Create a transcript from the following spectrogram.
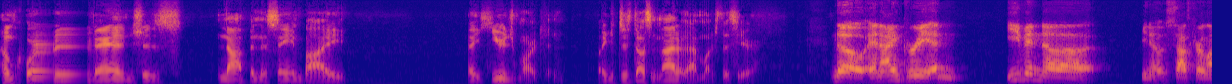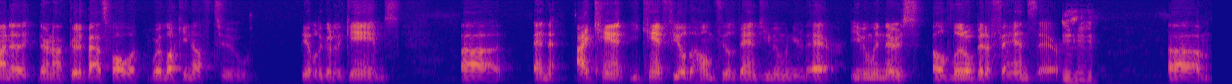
home court advantage has not been the same by a huge margin. Like it just doesn't matter that much this year. No, and I agree. And even uh, you know, South Carolina, they're not good at basketball, but we're lucky enough to be able to go to the games. Uh, and I can't, you can't feel the home field advantage even when you're there, even when there's a little bit of fans there. Mm-hmm. Um,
